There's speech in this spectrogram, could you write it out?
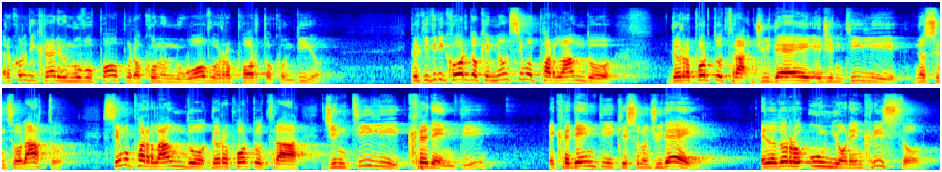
era quello di creare un nuovo popolo con un nuovo rapporto con Dio. Perché vi ricordo che non stiamo parlando del rapporto tra giudei e gentili nel senso lato, stiamo parlando del rapporto tra gentili credenti e credenti che sono giudei e la loro unione in Cristo.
